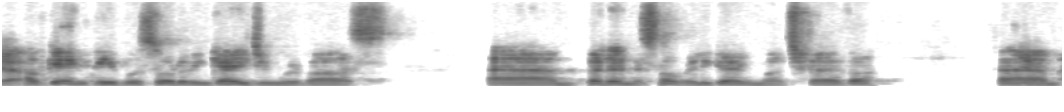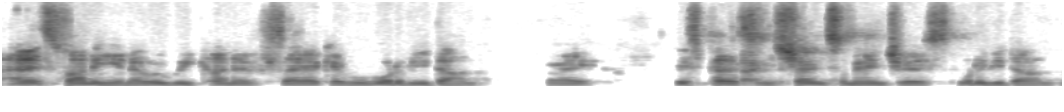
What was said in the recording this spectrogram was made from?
yeah. of getting people sort of engaging with us, um, but then it's not really going much further. Um, yeah. And it's funny, you know, we kind of say, okay, well, what have you done? Right? This person's exactly. shown some interest. What have you done?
